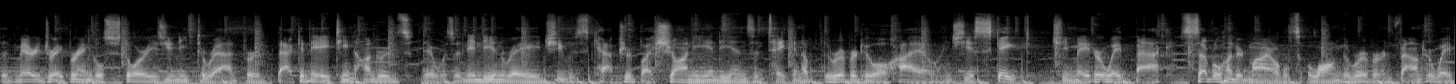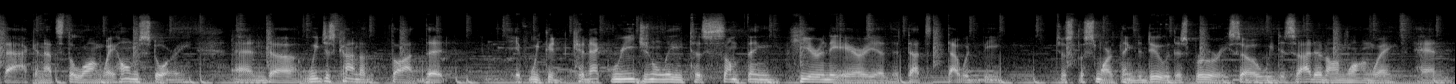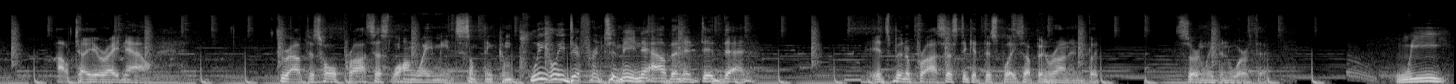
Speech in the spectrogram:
The Mary Draper Ingles story is unique to Radford. Back in the 1800s, there was an Indian raid. She was captured by Shawnee Indians and taken up the river to Ohio, and she escaped. She made her way back several hundred miles along the river and found her way back, and that's the Long Way Home story. And uh, we just kind of thought that if we could connect regionally to something here in the area, that that's, that would be just the smart thing to do with this brewery. So we decided on Long Way, and I'll tell you right now, throughout this whole process, long way means something completely different to me now than it did then. It's been a process to get this place up and running, but certainly been worth it. We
